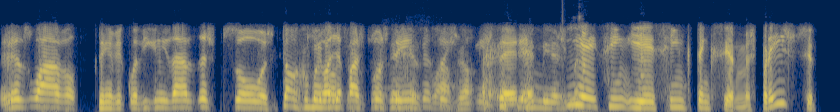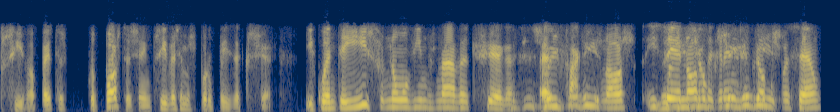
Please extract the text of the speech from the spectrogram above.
razoável, que tem a ver com a dignidade das pessoas, Tal como que olha para as pessoas que têm intenções de miséria. É e, é assim, e é assim que tem que ser. Mas para isto ser possível, para estas propostas serem possíveis, temos que pôr o país a crescer. E quanto a isso, não ouvimos nada de Chega. Mas isso, é, facto, nós, isso é a nossa é grande preocupação.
